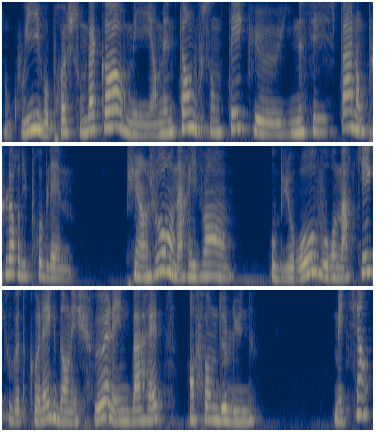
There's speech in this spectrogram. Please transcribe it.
Donc oui, vos proches sont d'accord, mais en même temps, vous sentez qu'ils ne saisissent pas l'ampleur du problème. Puis un jour, en arrivant au bureau, vous remarquez que votre collègue dans les cheveux, elle a une barrette en forme de lune. Mais tiens,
